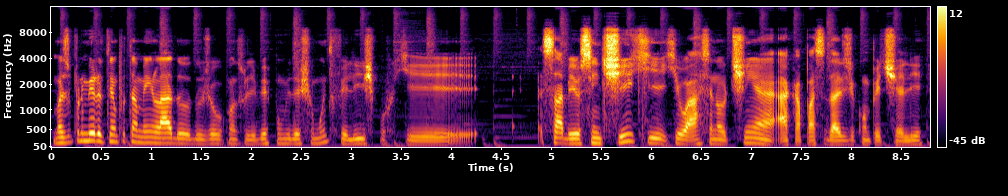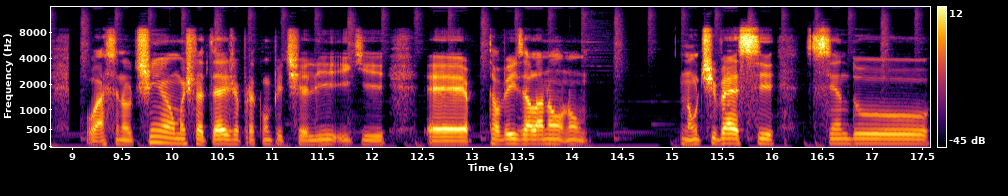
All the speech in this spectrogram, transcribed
Mas o primeiro tempo também lá do, do jogo contra o Liverpool me deixou muito feliz, porque sabe, eu senti que, que o Arsenal tinha a capacidade de competir ali, o Arsenal tinha uma estratégia para competir ali e que é, talvez ela não, não, não tivesse sendo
